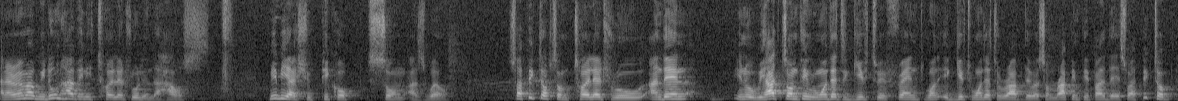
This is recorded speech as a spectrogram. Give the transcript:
And I remember we don't have any toilet roll in the house maybe I should pick up some as well. So I picked up some toilet roll, and then, you know, we had something we wanted to give to a friend, a gift we wanted to wrap. There was some wrapping paper there, so I picked up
